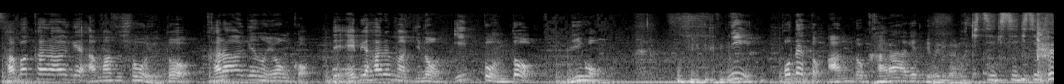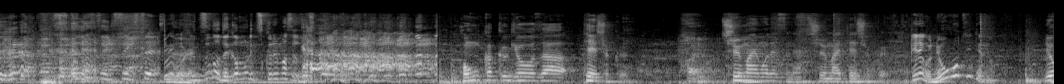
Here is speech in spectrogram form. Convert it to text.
サバ唐揚げ甘酢醤油と唐揚げの4個。でエビ春巻きの1本と2本にポテト唐揚げっていうメニューがあります。きついきついきつい。きついきついきつい。きつい普通のデカ盛り作れますよ。本格餃子定食。はい。シューマイもですね。シューマイ定食。えなんか両方ついてんの？両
